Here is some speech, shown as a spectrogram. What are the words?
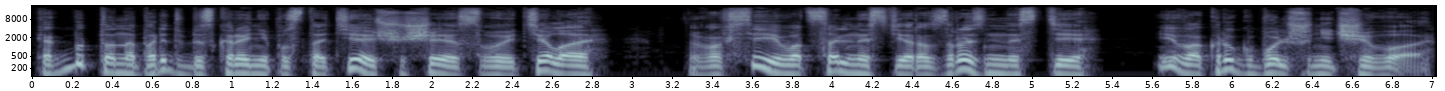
как будто она парит в бескрайней пустоте, ощущая своё тело во всей его цельности и разрозненности, и вокруг больше ничего.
